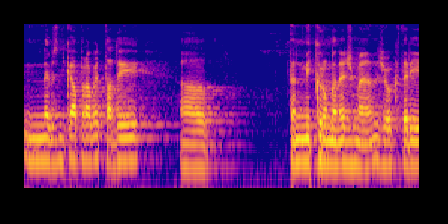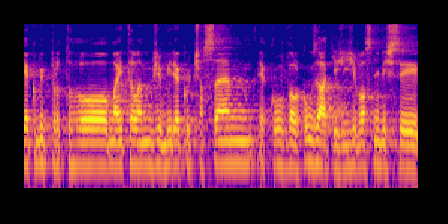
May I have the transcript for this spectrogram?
nevzniká právě tady uh, ten mikromanagement, že, který jakoby pro toho majitele může být jako časem jako velkou zátěží, že vlastně když si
